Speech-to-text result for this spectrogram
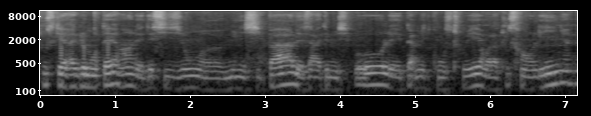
tout ce qui est réglementaire, hein, les décisions municipales, les arrêtés municipaux, les permis de construire, voilà, tout sera en ligne,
